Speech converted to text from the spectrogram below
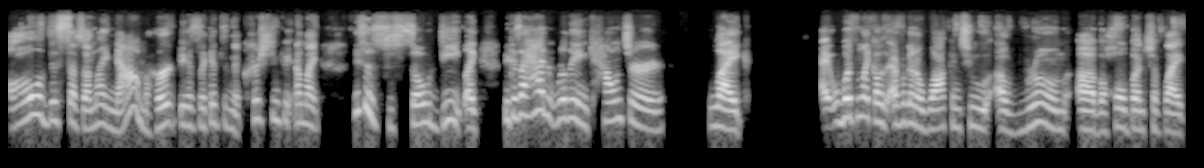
all of this stuff. So I'm like, now I'm hurt because like it's in the Christian community. I'm like, this is just so deep. Like because I hadn't really encountered like it wasn't like I was ever gonna walk into a room of a whole bunch of like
